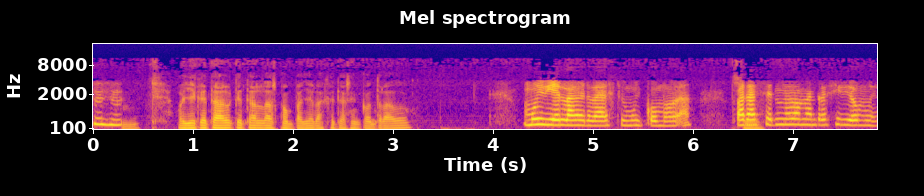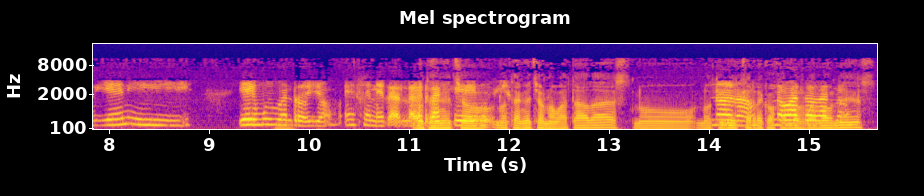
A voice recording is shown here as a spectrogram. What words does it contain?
Ujú. Oye, ¿qué tal, qué tal las compañeras que te has encontrado? Muy bien, la verdad, estoy muy cómoda. Para ser nueva me han recibido muy bien y, y hay muy buen rollo en general, la no te verdad han es que hecho, no te han hecho novatadas, no, no, No, tienes que recoger los balones,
